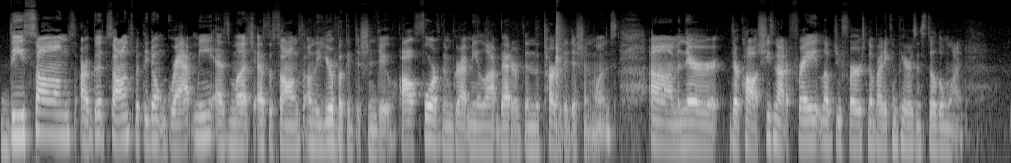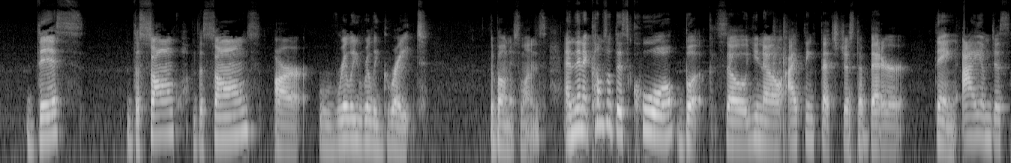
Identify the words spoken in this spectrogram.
these songs are good songs, but they don't grab me as much as the songs on the yearbook edition do. All four of them grab me a lot better than the Target edition ones. Um, and they're they're called She's Not Afraid, Loved You First, Nobody Compares, and Still the One. This the song the songs are really, really great. The bonus ones. And then it comes with this cool book. So, you know, I think that's just a better thing. I am just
